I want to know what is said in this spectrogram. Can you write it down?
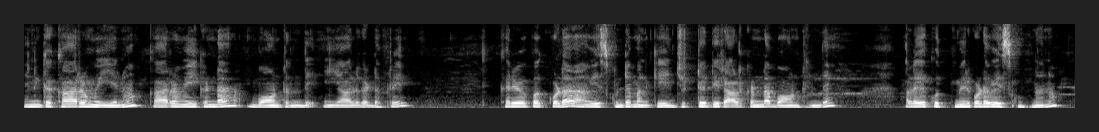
నేను ఇంకా కారం వేయను. కారం వేయకుండా బాగుంటుంది ఈ ఆలుగడ్డ ఫ్రై. కరివేపాకు కూడా వేసుకుంటే మనకి జుట్టు అది రాలకుండా బాగుంటుంది. అలాగే కొత్తిమీర కూడా వేసుకుంటున్నాను.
